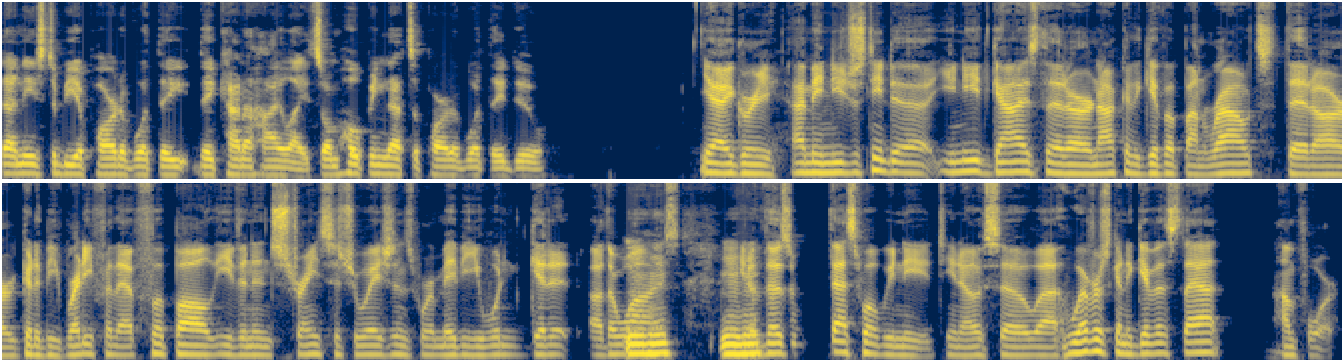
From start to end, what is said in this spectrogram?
That needs to be a part of what they they kind of highlight. So I'm hoping that's a part of what they do. Yeah, I agree. I mean, you just need to you need guys that are not going to give up on routes, that are going to be ready for that football, even in strange situations where maybe you wouldn't get it otherwise. Mm-hmm. Mm-hmm. You know, those that's what we need. You know, so uh, whoever's going to give us that, I'm for.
